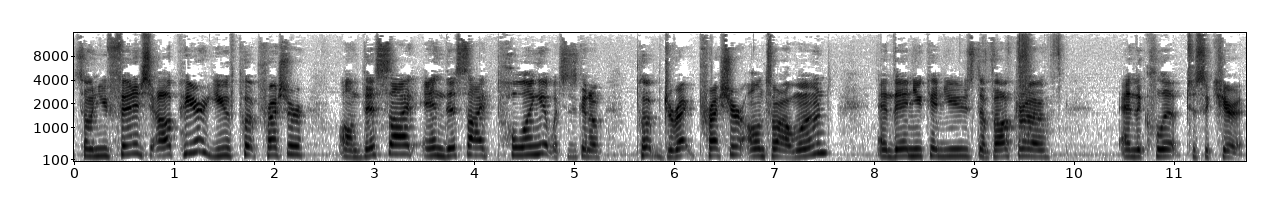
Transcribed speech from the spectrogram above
So when you finish up here, you've put pressure on this side and this side pulling it, which is going to put direct pressure onto our wound. And then you can use the Velcro and the clip to secure it.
